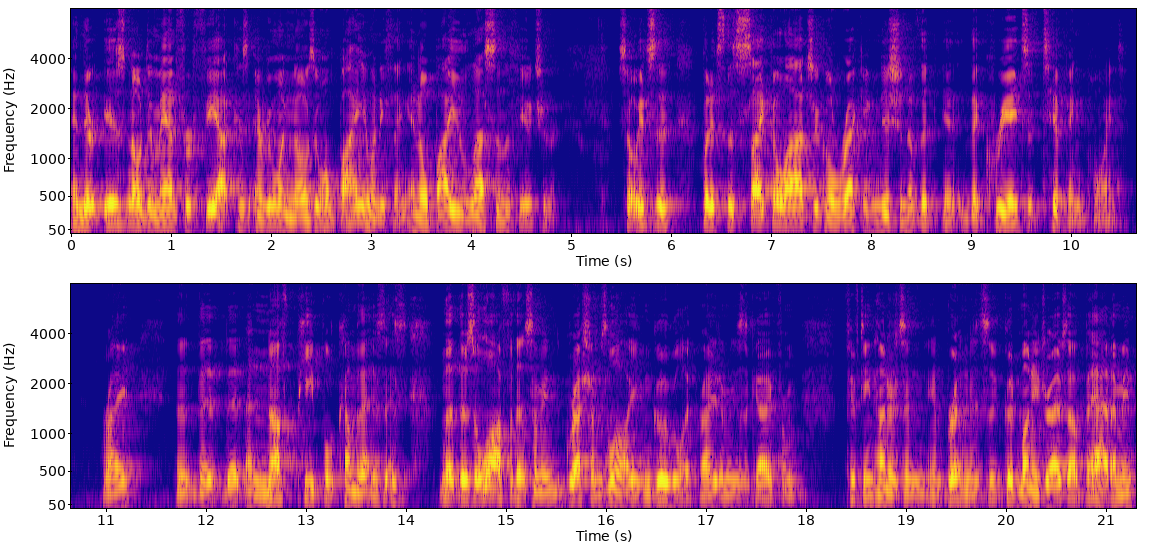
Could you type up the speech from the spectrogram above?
And there is no demand for fiat because everyone knows it won't buy you anything and it'll buy you less in the future. So it's a, but it's the psychological recognition of the eh, that creates a tipping point, right? That, that, enough people come to that. It's, it's, there's a law for this. I mean, Gresham's law. You can Google it, right? I mean, there's a guy from 1500s in, in Britain. It's a good money drives out bad. I mean,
